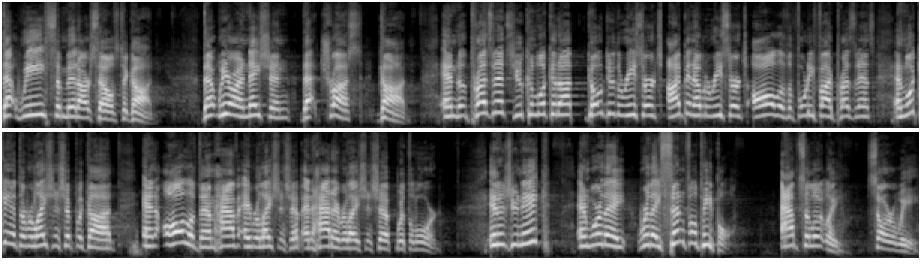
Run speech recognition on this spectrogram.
that we submit ourselves to God, that we are a nation that trusts God. And the presidents, you can look it up, go do the research. I've been able to research all of the 45 presidents and looking at the relationship with God, and all of them have a relationship and had a relationship with the Lord. It is unique, and were they, were they sinful people? Absolutely. So are we.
